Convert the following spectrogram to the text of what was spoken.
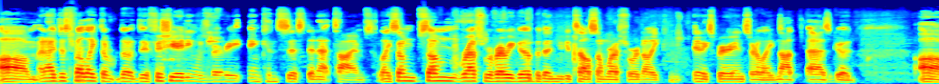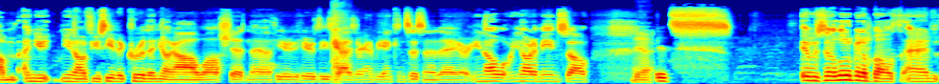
Um, and I just felt like the, the, the officiating was very inconsistent at times. Like some some refs were very good, but then you could tell some refs were like inexperienced or like not as good. Um, and you you know if you see the crew, then you're like, oh well, shit. Nah, here here's these guys. They're gonna be inconsistent today, or you know you know what I mean. So yeah, it's it was a little bit of both. And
